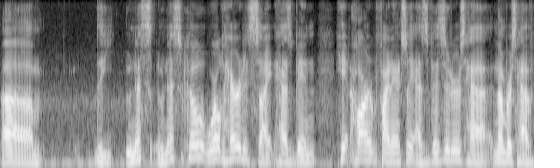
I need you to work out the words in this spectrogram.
Um, the UNESCO, World Heritage Site has been hit hard financially as visitors ha- numbers have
